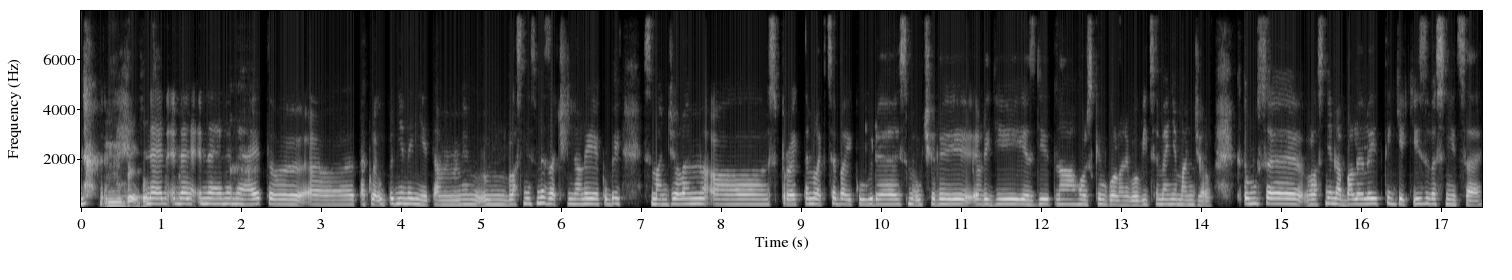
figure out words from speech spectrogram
ne, ne, ne, ne, ne, to uh, takhle úplně není. Tam my mm, vlastně jsme začínali jakoby s manželem uh, s projektem Lekce bajků, kde jsme učili lidi jezdit na horském kole, nebo víceméně manžel. K tomu se vlastně nabalili ty děti z vesnice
